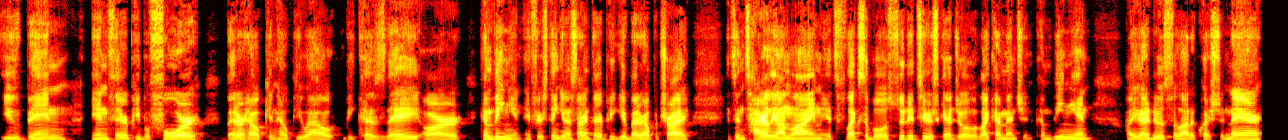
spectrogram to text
you've been in therapy before, BetterHelp can help you out because they are convenient. If you're thinking of starting therapy, give BetterHelp a try. It's entirely online, it's flexible, suited to your schedule. Like I mentioned, convenient. All you got to do is fill out a questionnaire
